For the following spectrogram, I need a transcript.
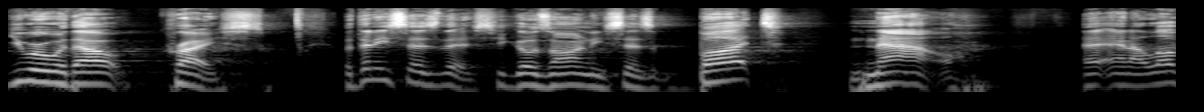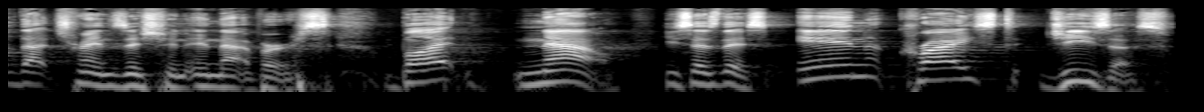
you were without Christ. But then he says this he goes on, he says, but now. And I love that transition in that verse. But now, he says this in Christ Jesus,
